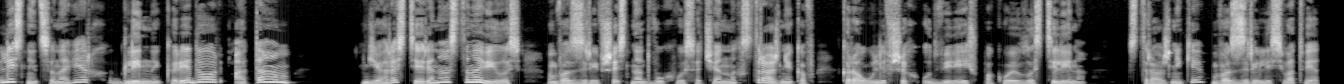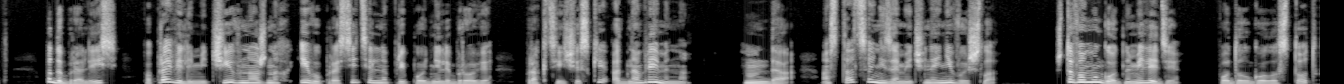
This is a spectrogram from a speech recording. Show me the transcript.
лестница наверх, длинный коридор, а там... Я растерянно остановилась, воззрившись на двух высоченных стражников, карауливших у дверей в покое властелина. Стражники воззрелись в ответ, подобрались, поправили мечи в ножнах и вопросительно приподняли брови — Практически одновременно. Мда, остаться незамеченной не вышло. «Что вам угодно, миледи?» — подал голос тот,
